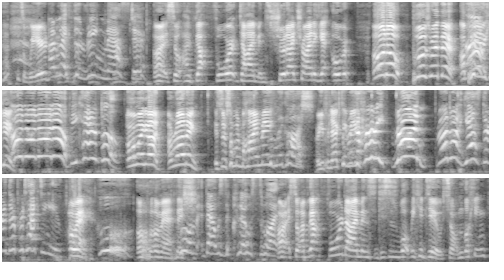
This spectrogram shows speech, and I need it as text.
it's weird. I'm like the ringmaster. All right, so I've got four diamonds. Should I try to get over? Oh no, blue's right there. I'm Oh, panicking. oh no no no! Be careful. Oh my god, I'm running. Is there someone behind me? Oh my gosh. Are you protecting me? Hurry! Run! Run! Run! Yes, they're they're protecting you. Okay. Ooh. Oh, oh man. They Ooh, that was the close one. All right, so I've got four diamonds. This is what we could do. So I'm looking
